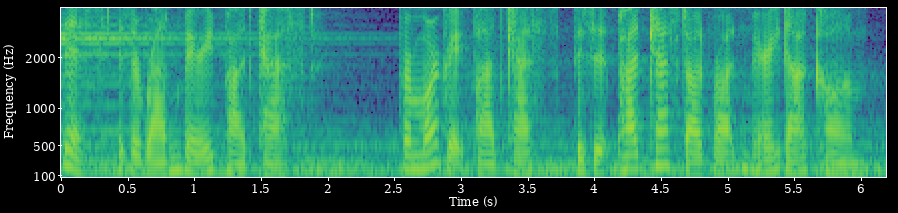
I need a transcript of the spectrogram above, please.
This is a Roddenberry podcast. For more great podcasts, visit podcast.roddenberry.com.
